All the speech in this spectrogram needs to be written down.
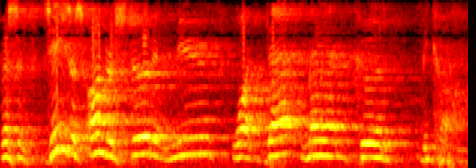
Listen, Jesus understood and knew what that man could become.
